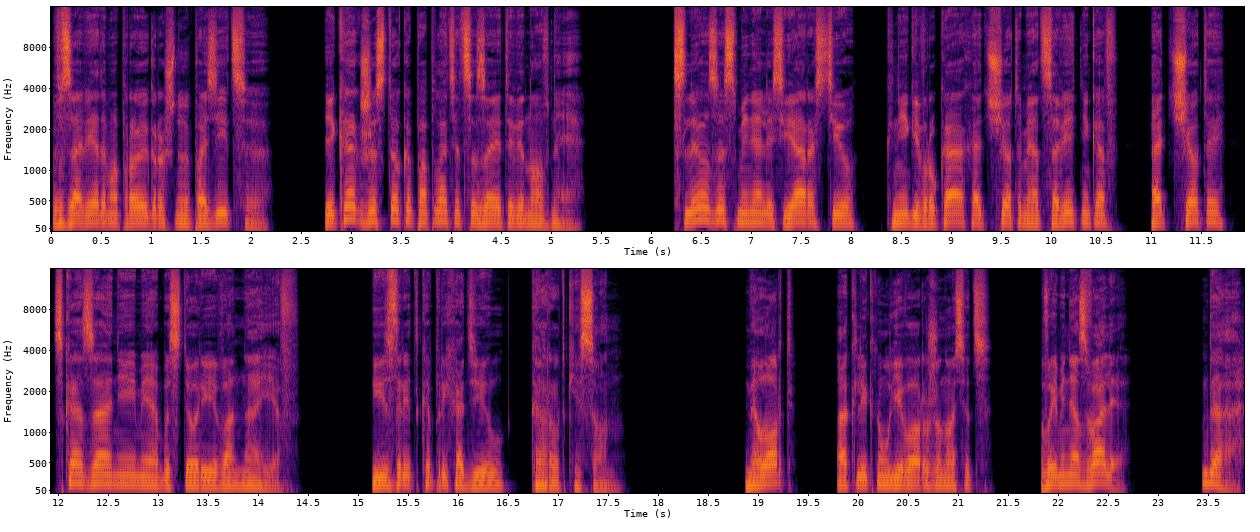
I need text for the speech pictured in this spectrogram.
в заведомо проигрышную позицию и как жестоко поплатятся за это виновные. Слезы сменялись яростью, книги в руках, отчетами от советников, отчеты сказаниями об истории Ванаев. Изредка приходил короткий сон. «Милорд!» — окликнул его оруженосец. «Вы меня звали?» «Да»,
